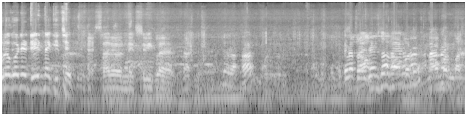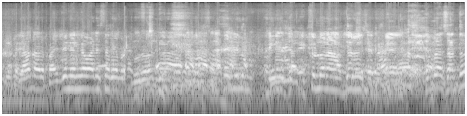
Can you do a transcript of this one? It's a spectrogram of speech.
గులగొట్టి డేట్ నాకు ఇచ్చేది సార్ నెక్స్ట్ వీక్లో ప్రెసిడెంట్ ఎన్గా వాడేస్తారు అంటే వీళ్ళు వీళ్ళు ఎట్లున్నారు అని అబ్జర్వ్ ఏమరా సంతు?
